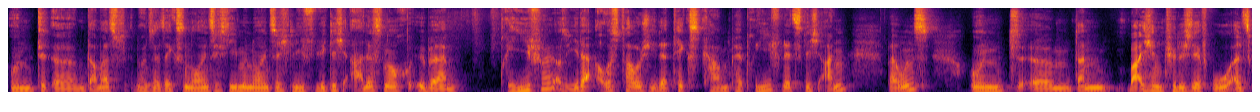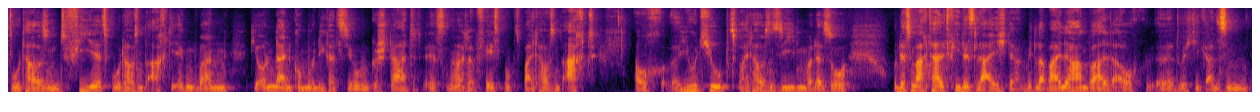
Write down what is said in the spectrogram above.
Und äh, damals, 1996, 97, lief wirklich alles noch über Briefe. Also jeder Austausch, jeder Text kam per Brief letztlich an bei uns. Und ähm, dann war ich natürlich sehr froh, als 2004, 2008 irgendwann die Online-Kommunikation gestartet ist. Ne? Ich glaube, Facebook 2008, auch äh, YouTube 2007 oder so. Und das macht halt vieles leichter. Mittlerweile haben wir halt auch äh, durch die ganzen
